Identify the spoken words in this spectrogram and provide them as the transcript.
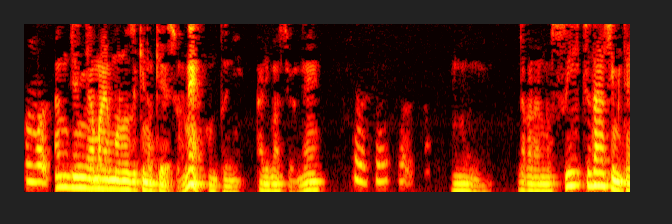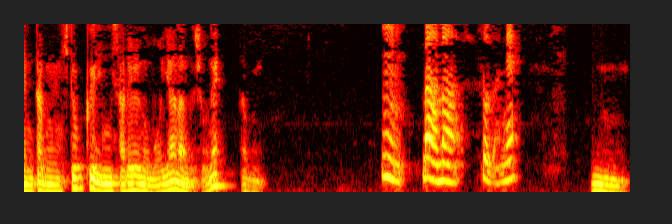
思う。単純に甘いもの好きのケースはね、本当にありますよね。そうそうそうそうん。だからあの、スイーツ男子みたいに多分一括りにされるのも嫌なんでしょうね。多分。う。うん。まあまあ、そうだね。うん。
